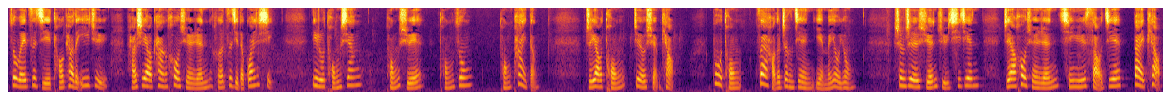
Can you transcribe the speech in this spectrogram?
作为自己投票的依据，还是要看候选人和自己的关系。例如同乡、同学、同宗、同派等，只要同就有选票，不同再好的证件也没有用。甚至选举期间，只要候选人勤于扫街拜票，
